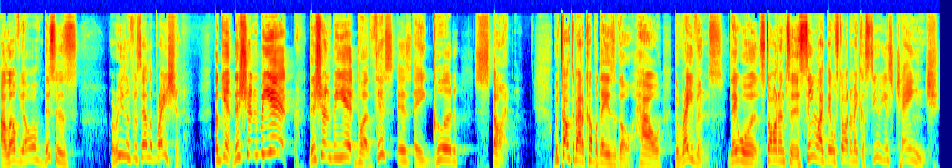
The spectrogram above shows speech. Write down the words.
I love y'all. This is a reason for celebration. Again, this shouldn't be it. This shouldn't be it, but this is a good start. We talked about a couple days ago how the Ravens, they were starting to, it seemed like they were starting to make a serious change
